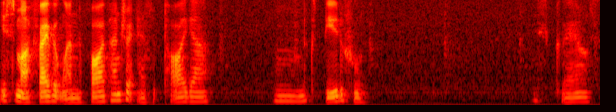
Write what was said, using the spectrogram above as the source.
this is my favourite one, the 500 has a tiger. Mm, looks beautiful. This grouse.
